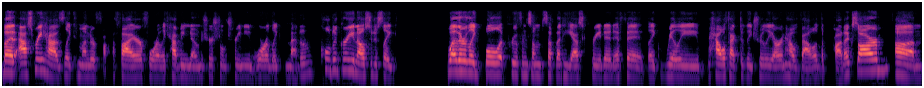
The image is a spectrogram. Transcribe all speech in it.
but asprey has like come under f- fire for like having no nutritional training or like medical degree and also just like whether like bulletproof and some stuff that he has created if it like really how effective they truly are and how valid the products are um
